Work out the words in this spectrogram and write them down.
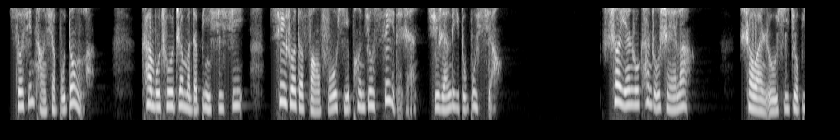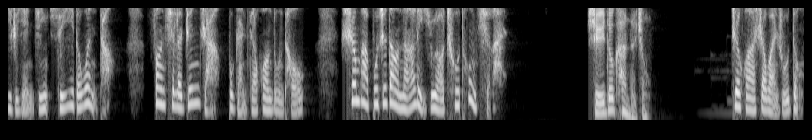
索性躺下不动了。看不出这么的病兮兮、脆弱的，仿佛一碰就碎的人，居然力度不小。邵颜如看中谁了？邵婉如依旧闭着眼睛，随意的问道。放弃了挣扎，不敢再晃动头，生怕不知道哪里又要抽痛起来。谁都看得中。这话邵婉如懂，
